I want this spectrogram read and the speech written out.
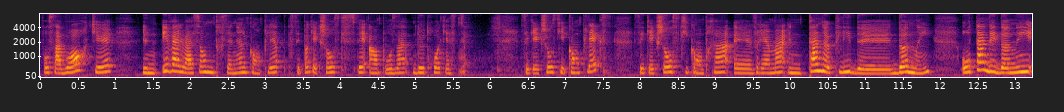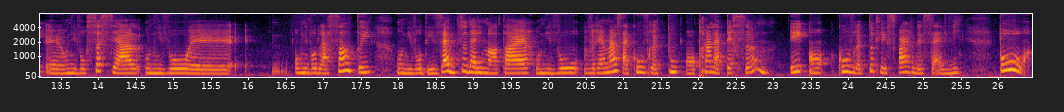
Faut savoir que une évaluation nutritionnelle complète, c'est pas quelque chose qui se fait en posant deux trois questions. C'est quelque chose qui est complexe, c'est quelque chose qui comprend euh, vraiment une panoplie de données, autant des données euh, au niveau social, au niveau, euh, au de la santé, au niveau des habitudes alimentaires, au niveau vraiment ça couvre tout. On prend la personne et on couvre toutes les sphères de sa vie pour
